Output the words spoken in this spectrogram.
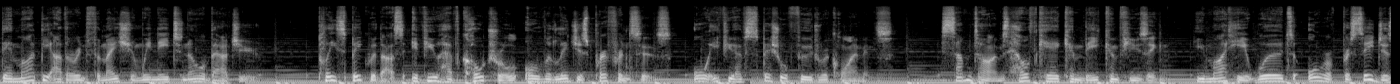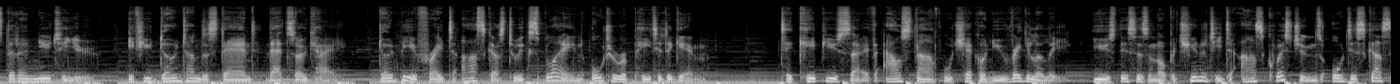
There might be other information we need to know about you. Please speak with us if you have cultural or religious preferences, or if you have special food requirements. Sometimes healthcare can be confusing. You might hear words or of procedures that are new to you. If you don't understand, that's okay don't be afraid to ask us to explain or to repeat it again. To keep you safe, our staff will check on you regularly. Use this as an opportunity to ask questions or discuss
